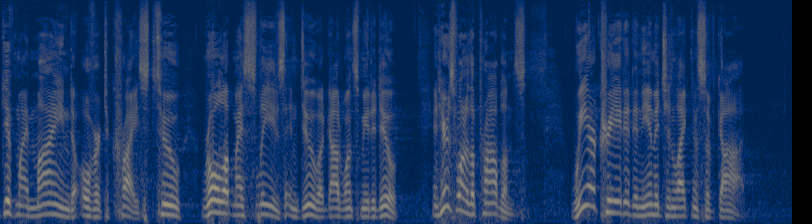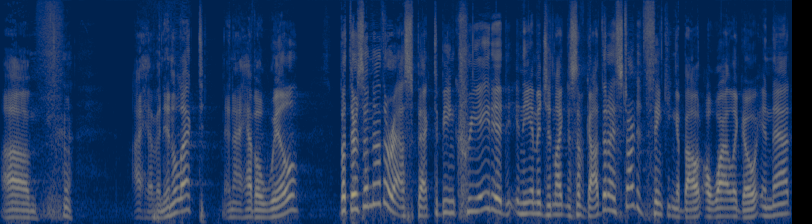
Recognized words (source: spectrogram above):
give my mind over to Christ, to roll up my sleeves and do what God wants me to do. And here's one of the problems we are created in the image and likeness of God. Um, I have an intellect and I have a will but there's another aspect to being created in the image and likeness of God that I started thinking about a while ago, and that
